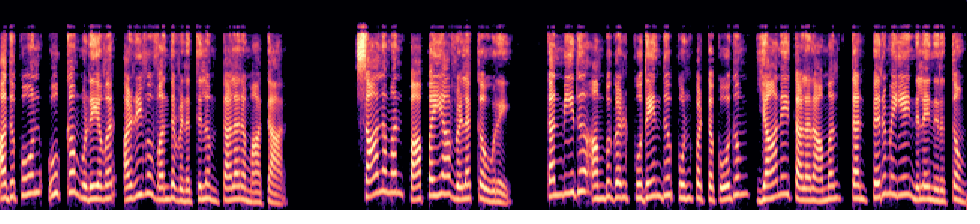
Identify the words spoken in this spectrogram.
அதுபோல் ஊக்கம் உடையவர் அழிவு வந்தவிடத்திலும் தளர மாட்டார் சாலமன் பாப்பையா விளக்க உரை. தன்மீது அம்புகள் புதைந்து புண்பட்ட போதும் யானை தளராமல் தன் பெருமையை நிலைநிறுத்தும்.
